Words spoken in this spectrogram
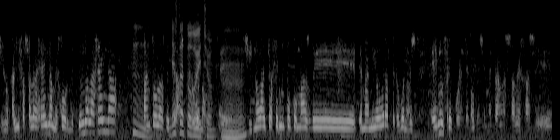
si localizas a la reina mejor, metiendo a la reina hmm, van todas detrás. Ya está todo hecho. Eh, si no hay que hacer un poco más de, maniobra, pero bueno, es, es muy frecuente ¿no? que se metan las abejas en,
